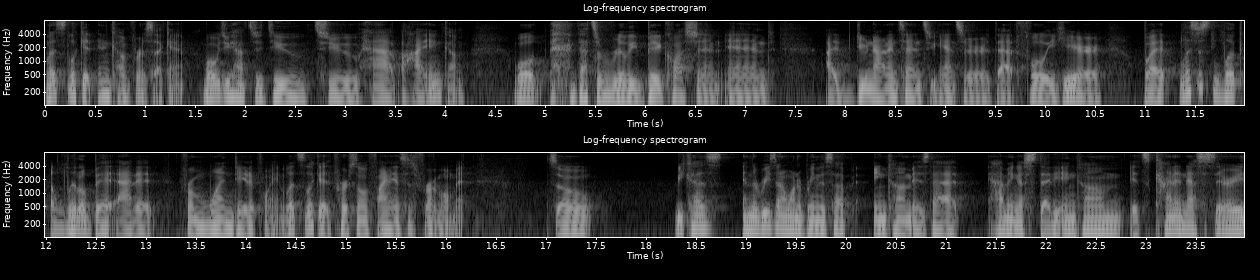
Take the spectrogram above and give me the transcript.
let's look at income for a second. What would you have to do to have a high income? Well, that's a really big question. And I do not intend to answer that fully here. But let's just look a little bit at it from one data point. Let's look at personal finances for a moment. So, because, and the reason I want to bring this up, income, is that having a steady income, it's kind of necessary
